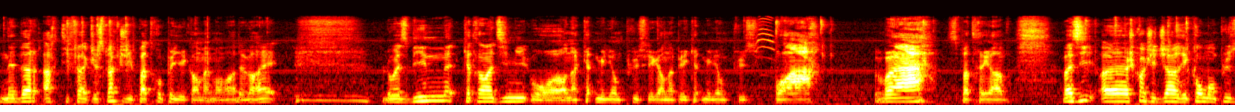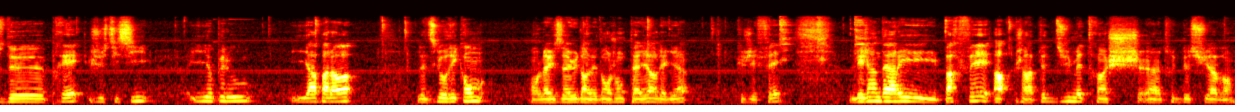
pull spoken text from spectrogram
Nether Artifact. J'espère que j'ai pas trop payé quand même, en vrai de vrai. L'OSBIN, 90 000. Oh, on a 4 millions de plus, les gars, on a payé 4 millions de plus. Wouah C'est pas très grave. Vas-y, euh, je crois que j'ai déjà un récombe en plus de près, juste ici. Yopelou, yapala. Let's go récombe. On l'a eu dans les donjons tout à l'heure, les gars, que j'ai fait. Legendary, parfait. Ah, j'aurais peut-être dû mettre un, un, truc dessus avant.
